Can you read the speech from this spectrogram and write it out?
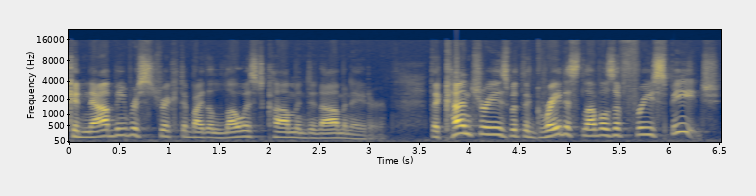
could now be restricted by the lowest common denominator. The countries with the greatest levels of free speech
